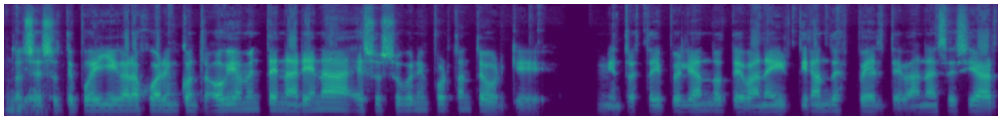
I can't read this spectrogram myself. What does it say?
Entonces eso te puede llegar a jugar en contra. Obviamente en arena eso es súper importante porque mientras estáis peleando te van a ir tirando spell, te van a asesiar,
